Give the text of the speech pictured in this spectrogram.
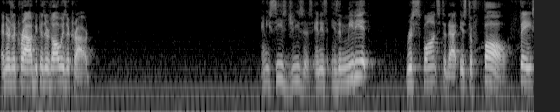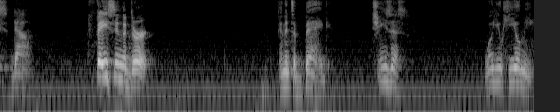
And there's a crowd because there's always a crowd. And he sees Jesus. And his, his immediate response to that is to fall face down, face in the dirt, and then to beg, Jesus, Will you heal me?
